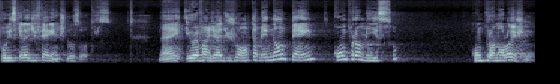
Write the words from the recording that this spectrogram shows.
Por isso que ele é diferente dos outros. Né? E o Evangelho de João também não tem compromisso com cronologia.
